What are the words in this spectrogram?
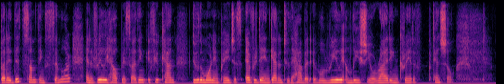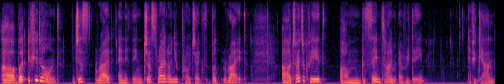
but I did something similar, and it really helped me. So I think if you can do the morning pages every day and get into the habit, it will really unleash your writing creative potential. Uh, but if you don't, just write anything. Just write on your projects, but write. Uh, try to create um, the same time every day if you can.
